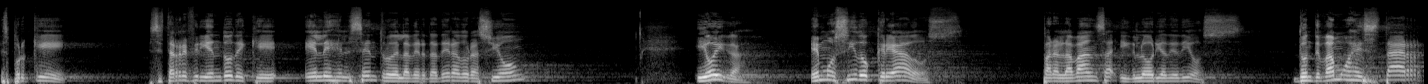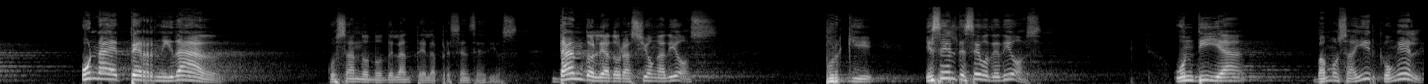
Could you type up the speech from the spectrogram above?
Es porque se está refiriendo de que Él es el centro de la verdadera adoración. Y oiga, hemos sido creados para alabanza y gloria de Dios donde vamos a estar una eternidad gozándonos delante de la presencia de Dios, dándole adoración a Dios, porque ese es el deseo de Dios. Un día vamos a ir con Él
